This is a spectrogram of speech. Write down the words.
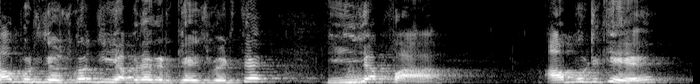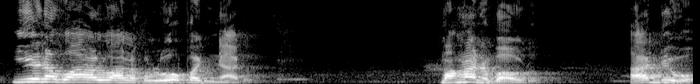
అప్పుడు తీసుకొచ్చి ఈ అప్ప దగ్గర కేసు పెడితే ఈ అప్ప అప్పటికి ఈయన వాళ్ళ వాళ్ళకు లోపడినాడు. మహానుభావుడు ఆర్డీఓ.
